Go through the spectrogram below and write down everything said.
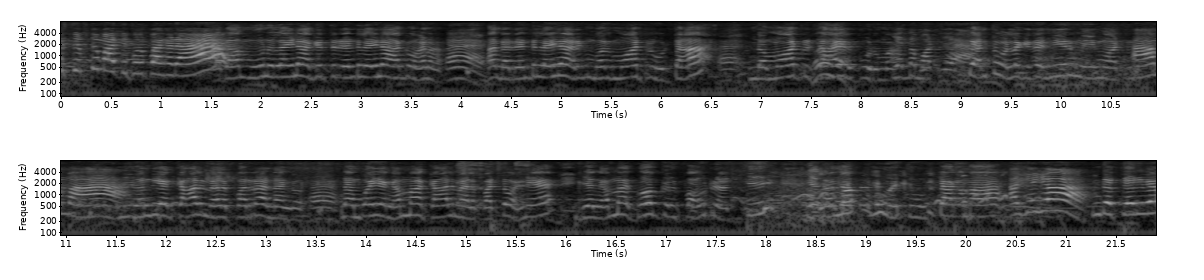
கரண்ட் ஷிஃப்ட் மாத்தி கொடுப்பாங்கடா. அதான் மூணு லைனா ஆக்குறது ரெண்டு லைனா ஆக்குவானா. அந்த ரெண்டு லைனா இருக்கும்போது மோட்டர் விட்டா இந்த மோட்டர் காயில் போடுமா? எந்த மோட்டர் கிணத்து உள்ளக்கிட்ட நீர்மீ மோட்டர் ஆமா. நீ வந்து என் கால் மேல படுறான்னாங்க. நான் போய் எங்க அம்மா கால் மேல பட்ட உடனே எங்க அம்மா கோகுல் பவுடர் அடிச்சு எங்க அம்மா பூ வச்சு விட்டாங்கம்மா. ஐயோ இந்த தெருவே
